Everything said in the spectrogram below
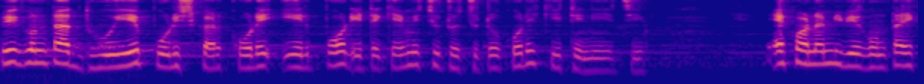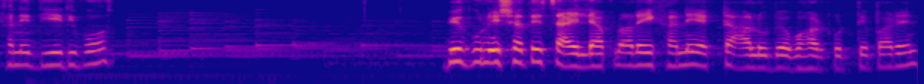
বেগুনটা ধুয়ে পরিষ্কার করে এরপর এটাকে আমি ছোটো ছোটো করে কেটে নিয়েছি। এখন আমি বেগুনটা এখানে দিয়ে দিব। বেগুনের সাথে চাইলে আপনারা এখানে একটা আলু ব্যবহার করতে পারেন।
